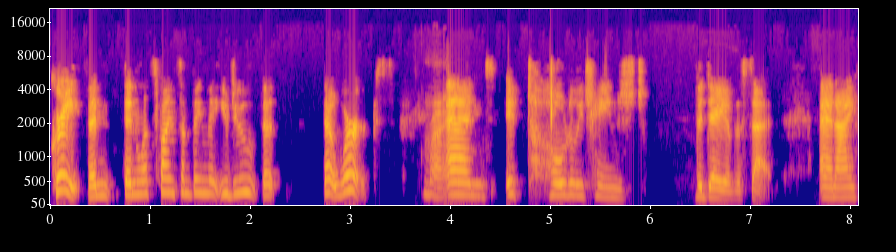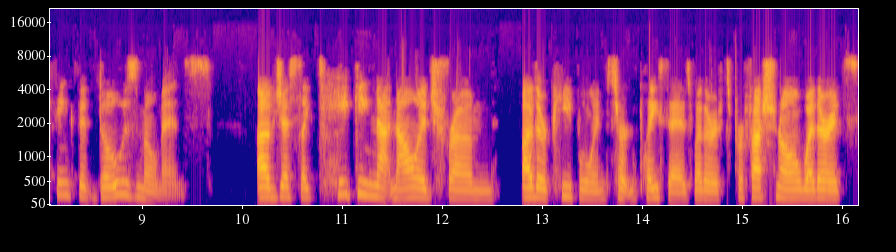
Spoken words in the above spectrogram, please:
Great. Then then let's find something that you do that that works. Right. And it totally changed the day of the set. And I think that those moments of just like taking that knowledge from other people in certain places, whether it's professional, whether it's,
